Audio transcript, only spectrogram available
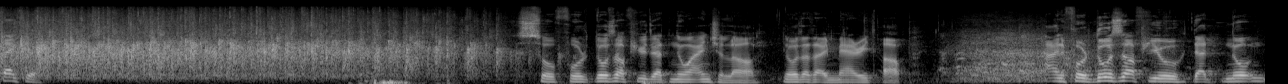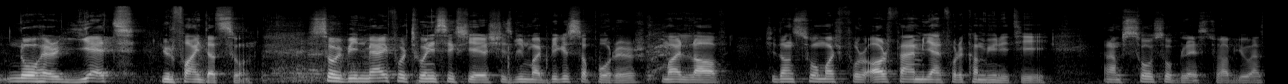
Thank you. So for those of you that know Angela, know that I married up. and for those of you that know, know her yet, you'll find that soon. So we've been married for 26 years. She's been my biggest supporter, my love. She's done so much for our family and for the community. And I'm so, so blessed to have you as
